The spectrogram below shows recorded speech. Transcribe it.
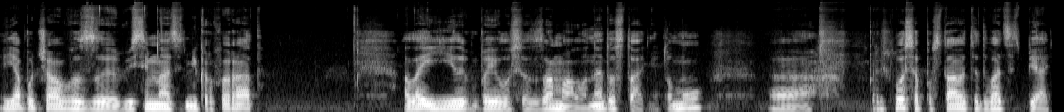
я почав з 18 мікрофарад, але її виявилося замало, недостатньо. Тому е, прийшлося поставити 25.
